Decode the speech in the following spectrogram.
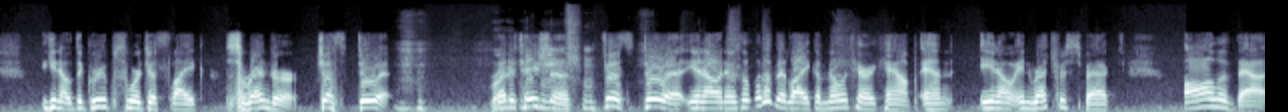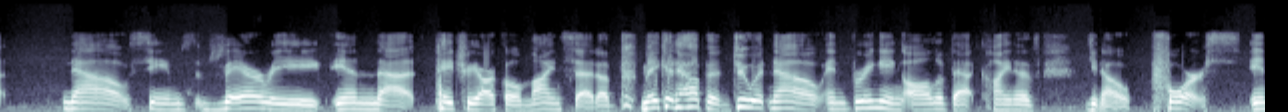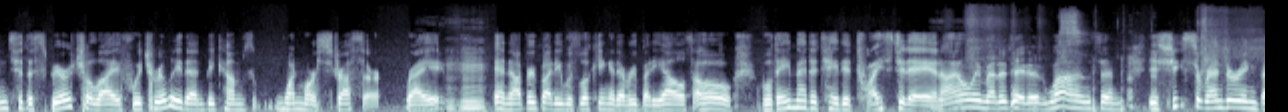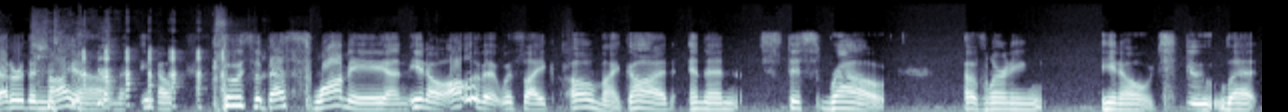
you know the groups were just like surrender just do it Right. meditation. Just do it you know and it was a little bit like a military camp. And you know in retrospect all of that now seems very in that patriarchal mindset of make it happen do it now and bringing all of that kind of you know force into the spiritual life which really then becomes one more stressor right hmm and everybody was looking at everybody else. Oh, well, they meditated twice today, and I only meditated once. And is she surrendering better than I am? You know, who's the best Swami? And you know, all of it was like, oh my God! And then this route of learning, you know, to let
